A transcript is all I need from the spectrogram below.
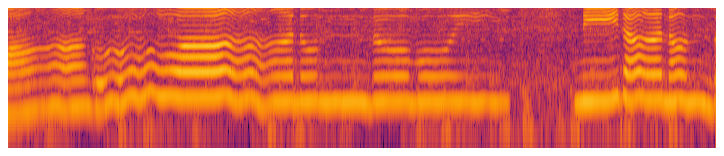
মা গো আনন্দময়ী নিরানন্দ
